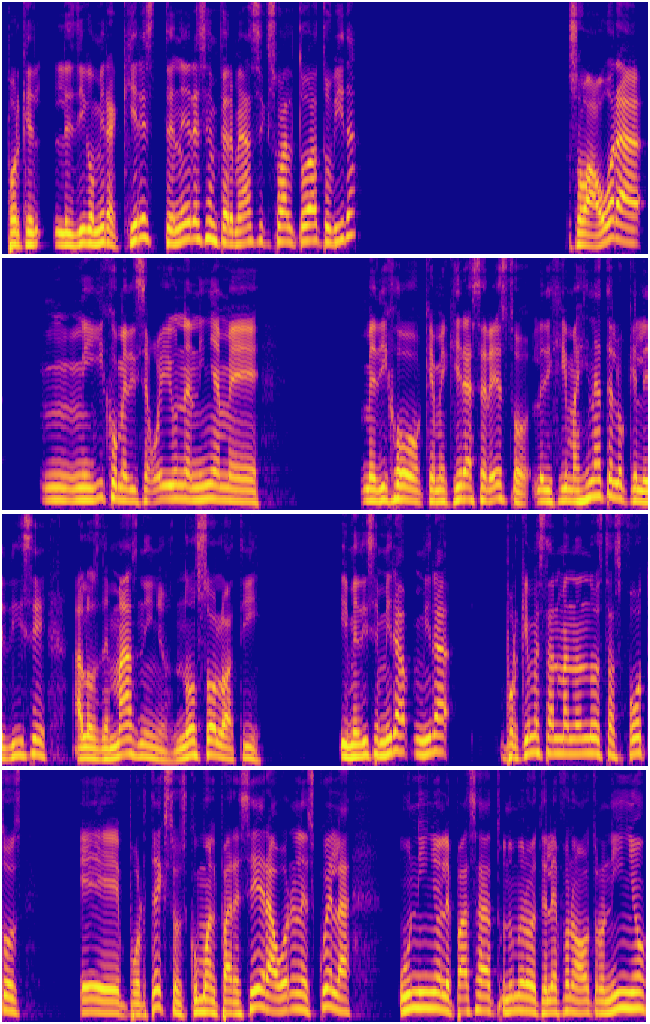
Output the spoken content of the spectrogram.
Porque les digo, mira, ¿quieres tener esa enfermedad sexual toda tu vida? So ahora mi hijo me dice, oye, una niña me, me dijo que me quiere hacer esto. Le dije, imagínate lo que le dice a los demás niños, no solo a ti. Y me dice, mira, mira, ¿por qué me están mandando estas fotos eh, por textos? Como al parecer ahora en la escuela, un niño le pasa tu número de teléfono a otro niño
